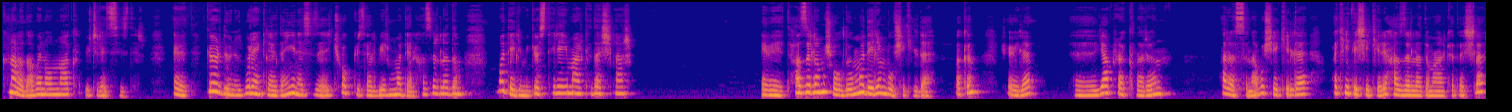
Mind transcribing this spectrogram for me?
Kanala da abone olmak ücretsizdir. Evet gördüğünüz bu renklerden yine size çok güzel bir model hazırladım modelimi göstereyim arkadaşlar. Evet hazırlamış olduğum modelim bu şekilde. Bakın şöyle e, yaprakların arasına bu şekilde akide şekeri hazırladım arkadaşlar.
